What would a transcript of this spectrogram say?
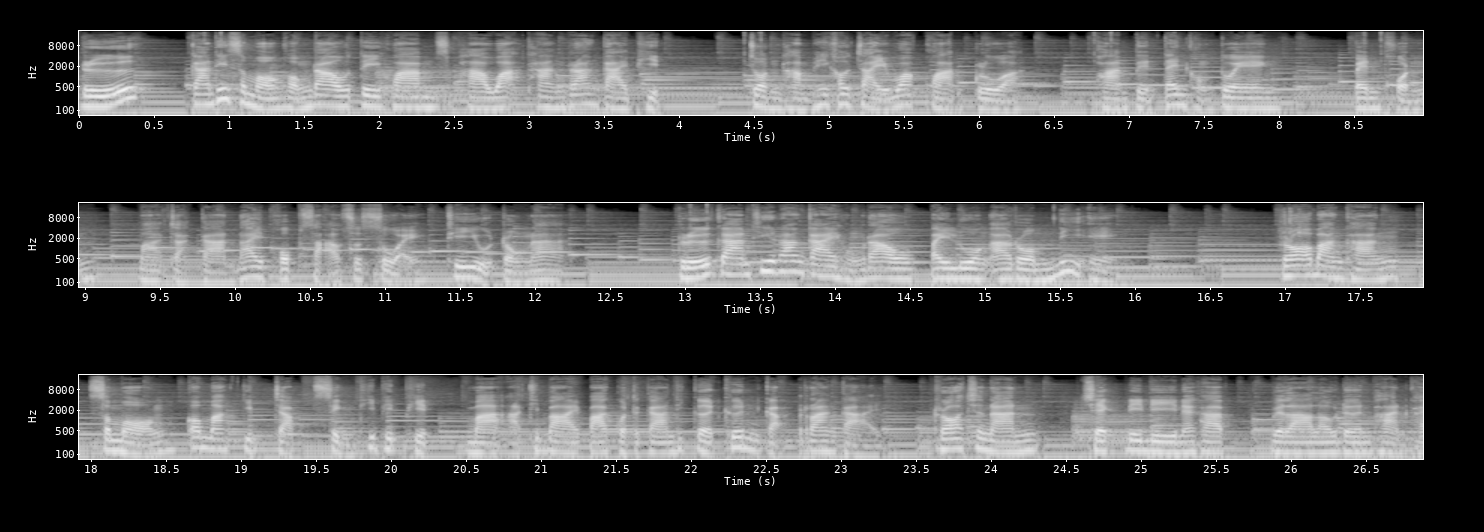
หรือการที่สมองของเราตีความสภาวะทางร่างกายผิด จนทำให้เข้าใจว่าความกลัว ความตื่นเต้นของตัวเอง เป็นผลมาจากการได้พบสาวสุดสวยที่อยู่ตรงหน้า หรือการที่ร่างกายของเราไปลวงอารมณ์นี่เอง เพราะบางครั้งสมองก็มักหยิบจับสิ่งที่ผิดๆมาอธิบายปรากฏการณ์ที่เกิดขึ้นกับร่างกาย เพราะฉะนั้นเช็คดีๆนะครับ เวลาเราเดินผ่านใคร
